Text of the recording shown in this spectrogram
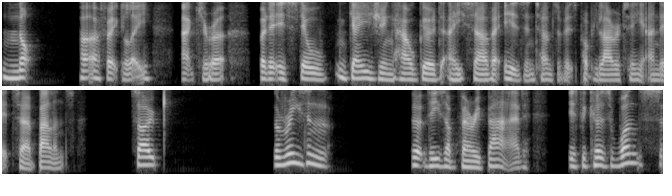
not perfectly accurate, but it is still gauging how good a server is in terms of its popularity and its uh, balance. So the reason that these are very bad is because once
